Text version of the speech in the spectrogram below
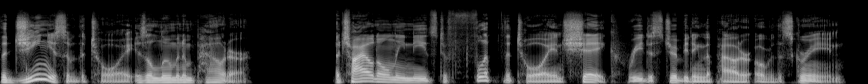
The genius of the toy is aluminum powder. A child only needs to flip the toy and shake, redistributing the powder over the screen.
